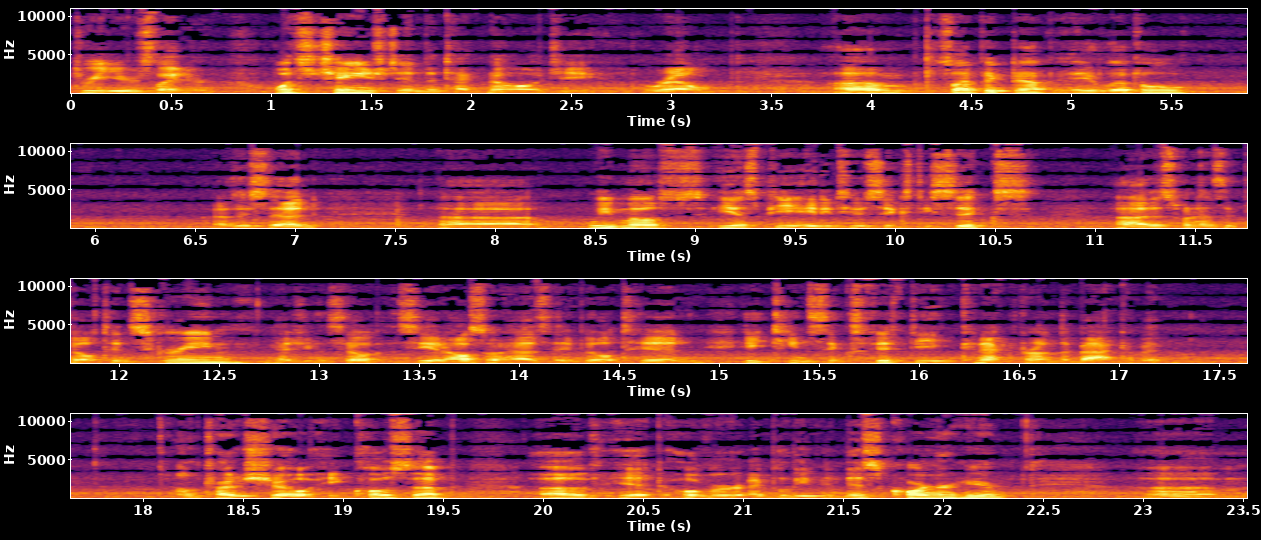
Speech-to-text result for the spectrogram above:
three years later? What's changed in the technology realm? Um, so I picked up a little, as I said, uh, Wemos ESP8266. Uh, this one has a built-in screen. As you can see, it also has a built-in 18650 connector on the back of it. I'll try to show a close-up of it over, I believe, in this corner here. Um,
